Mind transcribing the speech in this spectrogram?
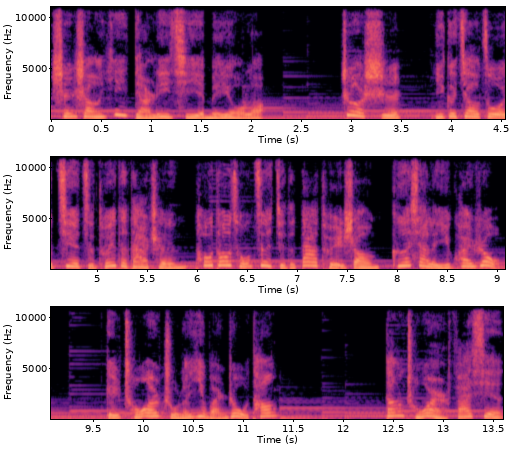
身上一点力气也没有了。这时，一个叫做介子推的大臣偷偷从自己的大腿上割下了一块肉，给重耳煮了一碗肉汤。当重耳发现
